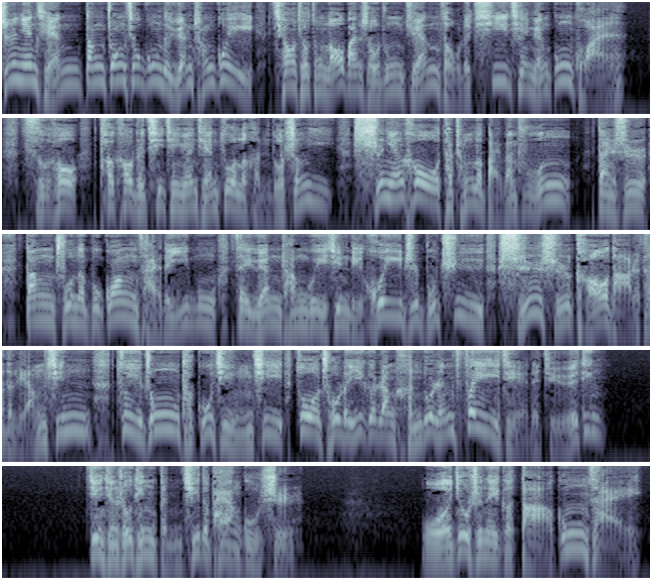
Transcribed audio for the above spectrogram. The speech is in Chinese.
十年前，当装修工的袁长贵悄悄从老板手中卷走了七千元公款。此后，他靠着七千元钱做了很多生意。十年后，他成了百万富翁。但是，当初那不光彩的一幕，在袁长贵心里挥之不去，时时拷打着他的良心。最终，他鼓起勇气，做出了一个让很多人费解的决定。敬请收听本期的拍案故事。我就是那个打工仔。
